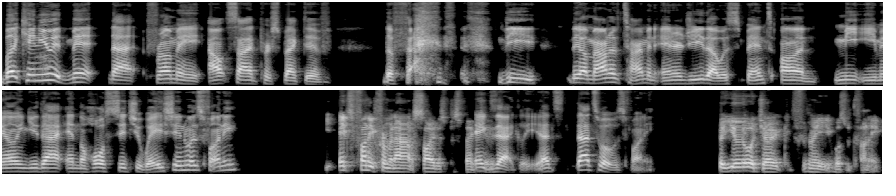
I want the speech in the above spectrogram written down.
But can you admit that from a outside perspective, the fact the the amount of time and energy that was spent on me emailing you that and the whole situation was funny? it's funny from an outsider's perspective. Exactly. That's that's what was funny. But your joke for me wasn't funny.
